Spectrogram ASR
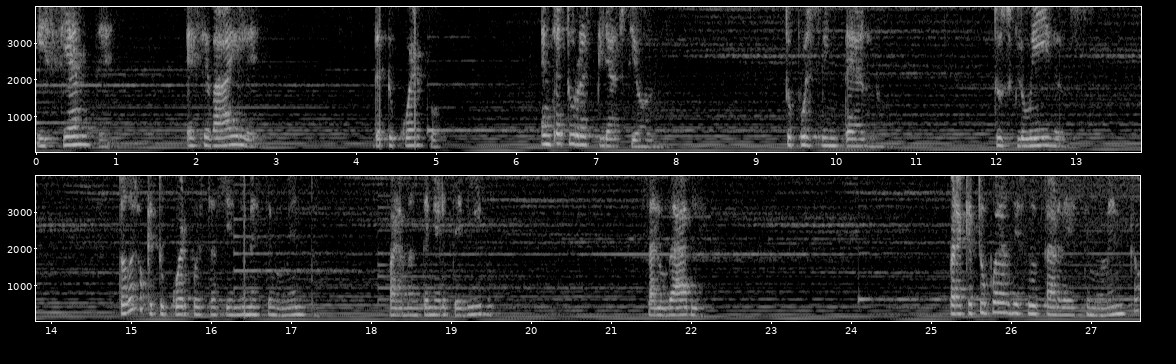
Y siente ese baile de tu cuerpo entre tu respiración, tu pulso interno, tus fluidos, todo lo que tu cuerpo está haciendo en este momento para mantenerte vivo saludable, para que tú puedas disfrutar de este momento,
